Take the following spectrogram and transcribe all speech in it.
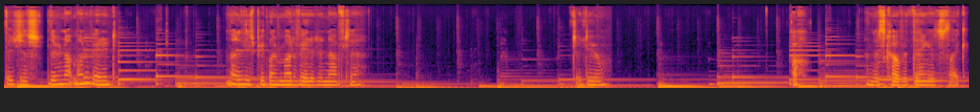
they're just they're not motivated. None of these people are motivated enough to to do. Oh, and this COVID thing, it's like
